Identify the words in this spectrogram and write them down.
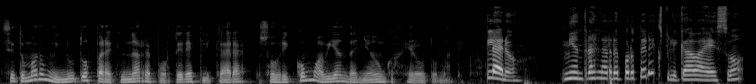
se tomaron minutos para que una reportera explicara sobre cómo habían dañado un cajero automático. Claro, Mientras la reportera explicaba eso,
